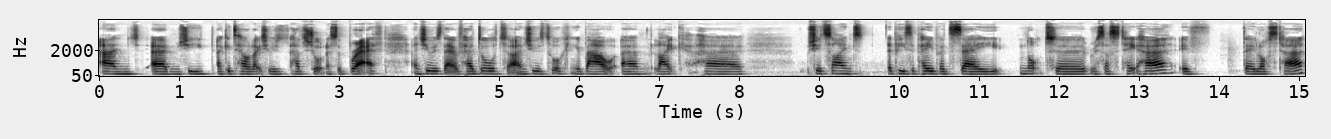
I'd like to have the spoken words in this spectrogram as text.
And um she I could tell like she was had shortness of breath. And she was there with her daughter and she was talking about um like her she had signed a piece of paper to say not to resuscitate her if they lost her.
